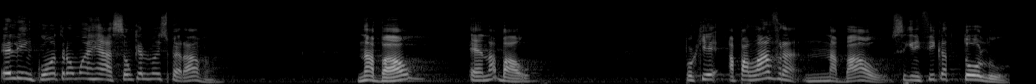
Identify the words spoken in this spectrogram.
ele encontra uma reação que ele não esperava. Nabal é Nabal. Porque a palavra Nabal significa tolo.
